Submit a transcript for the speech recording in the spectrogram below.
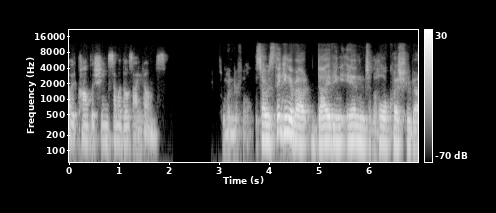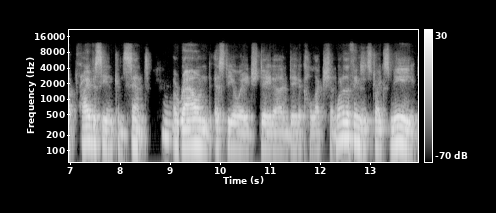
accomplishing some of those items. It's wonderful. So I was thinking about diving into the whole question about privacy and consent mm. around SDOH data and data collection. One of the things that strikes me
